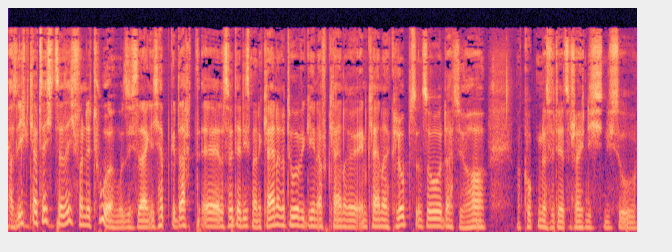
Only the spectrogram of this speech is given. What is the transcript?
Also ich glaube tatsächlich, von der Tour, muss ich sagen. Ich habe gedacht, äh, das wird ja diesmal eine kleinere Tour. Wir gehen auf kleinere, in kleinere Clubs und so. Dachte, ja, mal gucken, das wird ja jetzt wahrscheinlich nicht, nicht so,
